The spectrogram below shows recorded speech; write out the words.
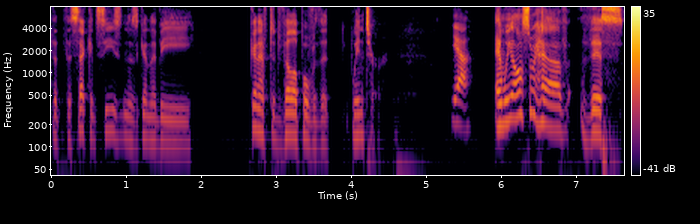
that the second season is going to be going to have to develop over the winter. Yeah. And we also have this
